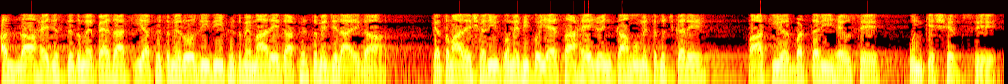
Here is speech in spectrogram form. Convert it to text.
اللہ ہے جس نے تمہیں پیدا کیا، پھر تمہیں روزی دی، پھر تمہیں مارے گا، پھر تمہیں جلائے گا۔ کیا تمہارے شریکوں میں بھی کوئی ایسا ہے جو ان کاموں میں سے کچھ کرے؟ پاکی اور برتری ہے اسے ان کے شرک سے۔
